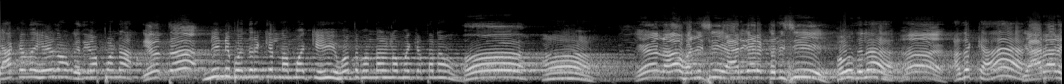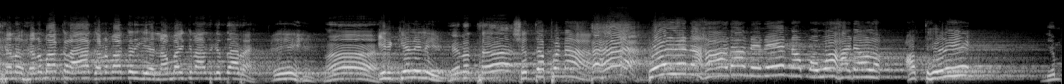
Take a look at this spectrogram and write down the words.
ಯಾಕಂದ್ರ ಹೇಳಿ ನಾವು ಗದಿಗಪ್ಪಣ್ಣ. ಏನಂತ? ನಿನ್ನೆ ಬಂದಿರಕ್ಕೆಲ್ಲ ನಮ್ಮಕ್ಕಿ ಇವತ್ತು ಬಂದಾಳ ನಮ್ಮ ನಾವು. ಹಾ. ಹಾ. ಏನ ಹೊಲಿಸಿ ಯಾರ್ಯಾರ ಕಲಿಸಿ? ಹೌದಲ್ಲ? ಅದಕ್ಕ ಯಾರ್ಯಾರ ಹೆಣ ಹೆಣ್ಮಕ್ಳ ಗಂಡ ಮಕ್ಕಳಿಗೆ ಏ ಹಾ. ಇಲ್ಲಿ ಕೇಳಿಲಿ. ಏನಂತ? ಸಿದ್ದಪ್ಪಣ್ಣ ಹಾಡ ನೆನೆ ನಮ್ಮ ಅವ್ವ ಹಾಡ್ಯಾಳ. ಅಂತ ಹೇಳಿ ನಿಮ್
